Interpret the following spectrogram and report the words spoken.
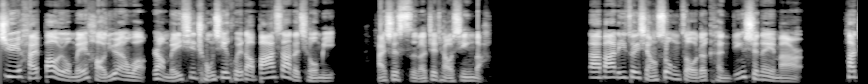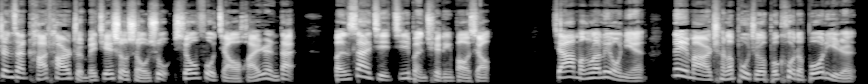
至于还抱有美好愿望让梅西重新回到巴萨的球迷，还是死了这条心吧。大巴黎最想送走的肯定是内马尔，他正在卡塔尔准备接受手术修复脚踝韧带，本赛季基本确定报销。加盟了六年，内马尔成了不折不扣的玻璃人，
